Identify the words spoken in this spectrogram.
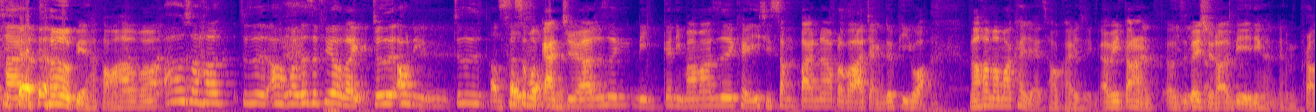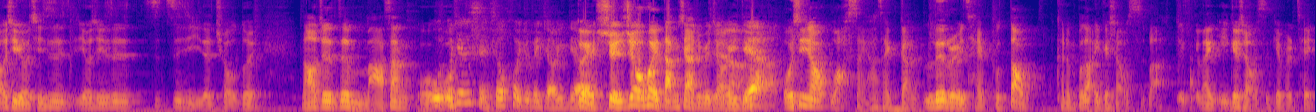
他特别还访问他妈妈啊，我说好，就是哦，How does it feel like？就是哦，你就是是什么感觉啊？就是你跟你妈妈是可以一起上班啊，巴拉巴拉讲一堆屁话。然后他妈妈看起来超开心，I mean, 当然儿子被选到 NBA 一定很很 proud，而且尤其是尤其是自自己的球队，然后就这马上我我我记得是选秀会就被交易掉，对，选秀会当下就被交易掉。Yeah. 我心想，哇塞，他才刚 literally 才不到，可能不到一个小时吧，来、like、一个小时 give or take，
